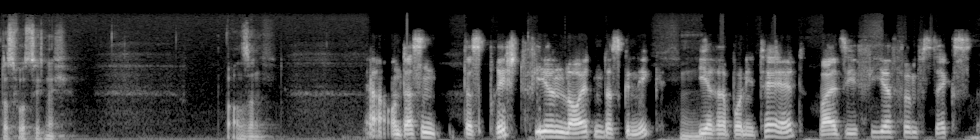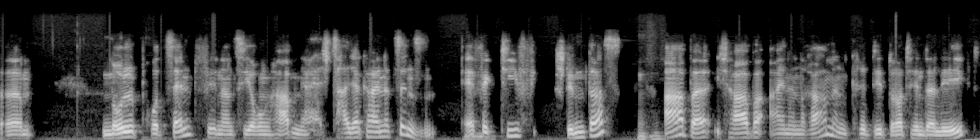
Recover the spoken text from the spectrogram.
das wusste ich nicht. Wahnsinn. Ja, und das, sind, das bricht vielen Leuten das Genick, hm. ihre Bonität, weil sie 4, 5, 6, ähm, 0% Finanzierung haben. Ja, ich zahle ja keine Zinsen. Hm. Effektiv stimmt das, mhm. aber ich habe einen Rahmenkredit dort hinterlegt,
